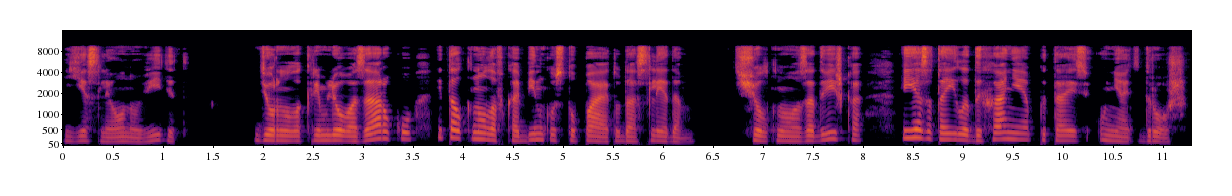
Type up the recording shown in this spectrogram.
Если он увидит... Дернула Кремлева за руку и толкнула в кабинку, ступая туда следом. Щелкнула задвижка, и я затаила дыхание, пытаясь унять дрожь.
